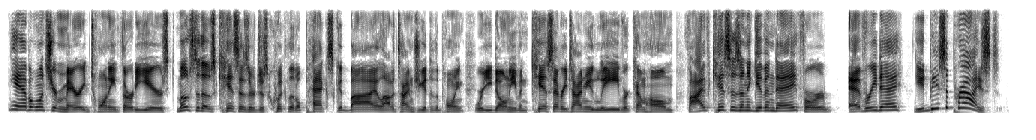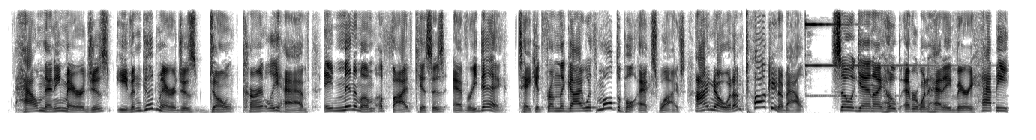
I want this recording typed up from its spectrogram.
yeah, but once you're married 20, 30 years, most of those kisses are just quick little pecks, goodbye. A lot of times you get to the point where you don't even kiss every time you leave or come home. Five kisses in a given day for every day? You'd be surprised how many marriages, even good marriages, don't currently have a minimum of five kisses every day. Take it from the guy with multiple ex wives. I know what I'm talking about. So, again, I hope everyone had a very happy,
